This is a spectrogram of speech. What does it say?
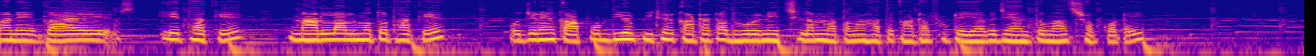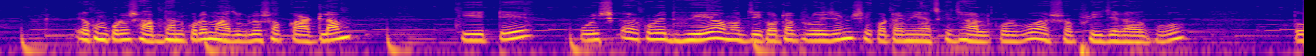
মানে গায়ে এ থাকে, নাল লাল মতো থাকে। ওর জন্য আমি কাপড় দিয়ে ওর পিঠের কাঁটাটা ধরে নিচ্ছিলাম, না তোমার হাতে কাঁটা ফুটে যাবে, জ্যান্ত মাছ সব কটাই এরকম করে সাবধান করে মাছগুলো সব কাটলাম, কেটে পরিষ্কার করে ধুয়ে আমার যে কটা প্রয়োজন সে কটা আমি আজকে ঝাল করব আর সব ফ্রিজে রাখব। তো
